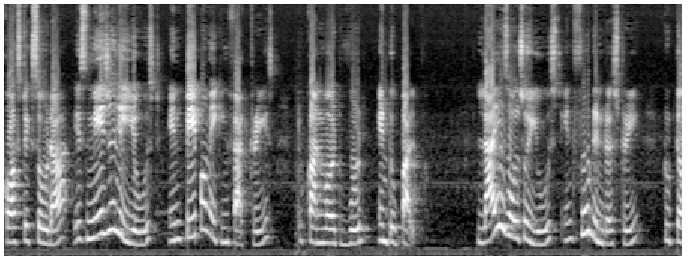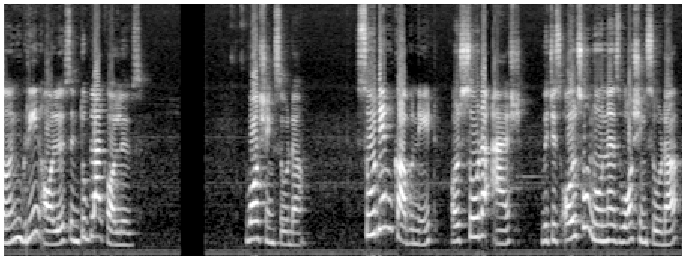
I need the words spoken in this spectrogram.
Caustic soda is majorly used in paper making factories to convert wood into pulp. Lye is also used in food industry to turn green olives into black olives. Washing soda Sodium carbonate or soda ash which is also known as washing soda,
